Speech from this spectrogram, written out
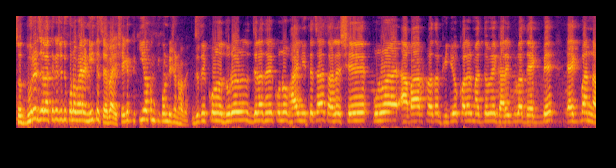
সো দূরের জেলা থেকে যদি কোনো ভাইরা নিতে চায় ভাই, সেক্ষেত্রে কি রকম কি কন্ডিশন হবে? যদি কোনো দূরের জেলা থেকে কোনো ভাই নিতে চায়, তাহলে সে পুনরায় আবার কথা ভিডিও কলের মাধ্যমে গাড়িগুলো দেখবে। একবার না,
